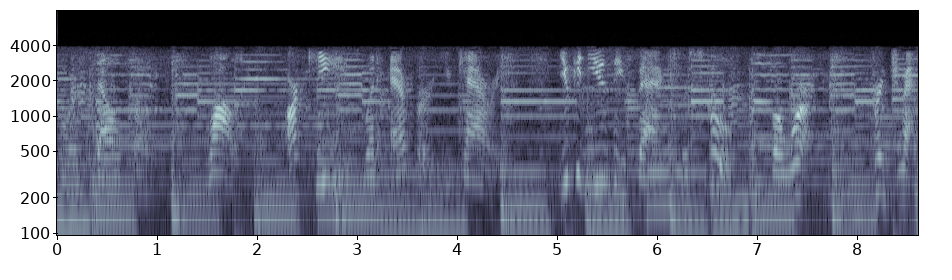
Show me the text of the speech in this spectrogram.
for a cell phone, wallet, or keys, whatever you carry. You can use these bags for school, for work, for dress.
